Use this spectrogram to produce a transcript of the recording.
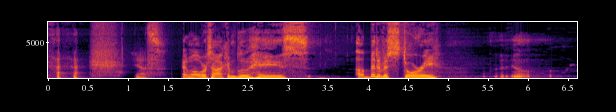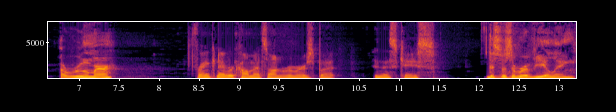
yes. And while we're talking blue haze, a bit of a story, you know, a rumor. Frank never comments on rumors, but in this case, this was a revealing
